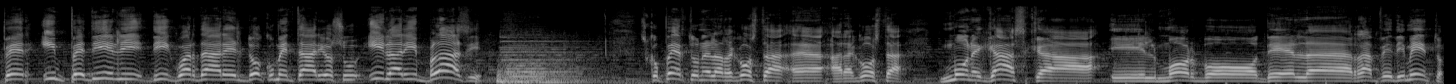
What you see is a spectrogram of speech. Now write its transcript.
per impedirgli di guardare il documentario su Ilari Blasi. Scoperto nell'aragosta eh, aragosta monegasca il morbo del ravvedimento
